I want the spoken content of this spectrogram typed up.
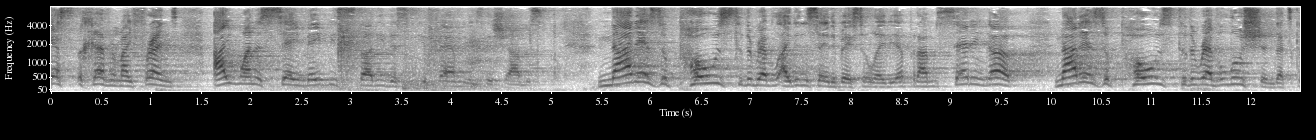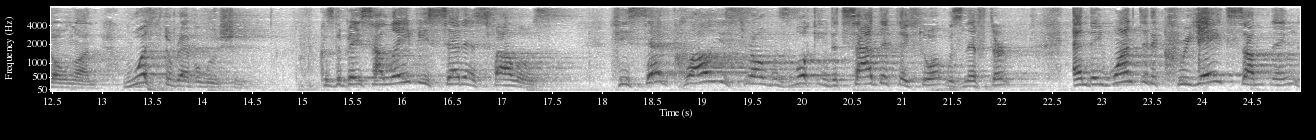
asked the Chaver, my friends, I want to say maybe study this with your families this Shabbos. Not as opposed to the revolution. I didn't say the Beis yet, but I'm setting up not as opposed to the revolution that's going on, with the revolution. Because the Beis Halevi said as follows. He said Klal Yisrael was looking, the tzaddik they thought was Nifter, and they wanted to create something,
